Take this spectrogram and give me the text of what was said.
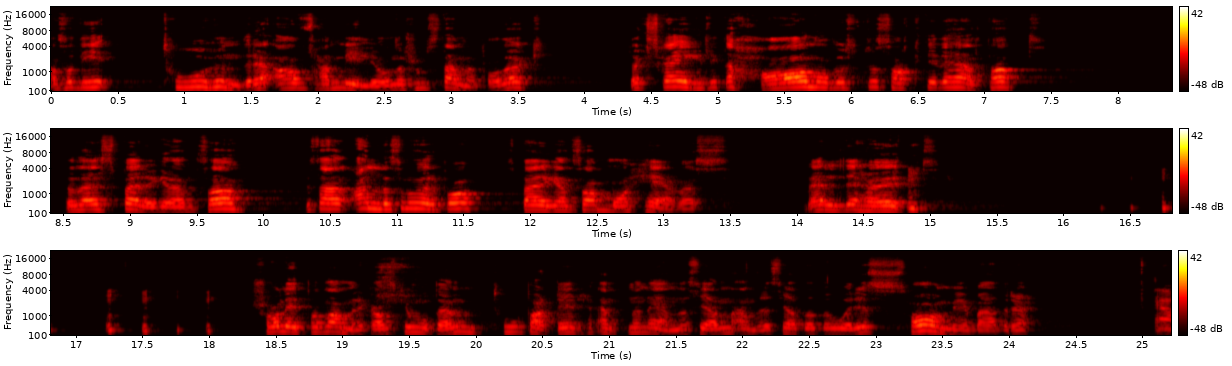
Altså de 200 av 5 millioner som stemmer på dere. Dere skal egentlig ikke ha noe dere skulle sagt i det hele tatt. Den der sperregrensa Hvis det er alle som hører på, sperregrensa må heves. Veldig høyt. Se litt på den amerikanske modellen. To parter. Enten den ene sida den andre sida. Det hadde vært så mye bedre. Ja.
